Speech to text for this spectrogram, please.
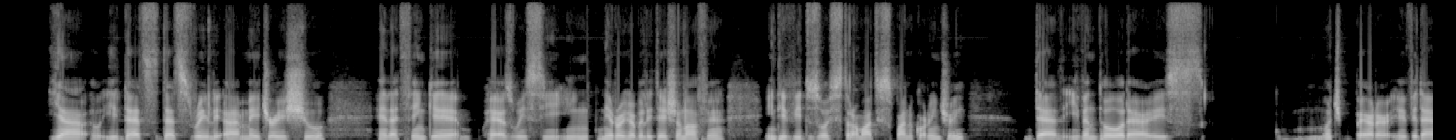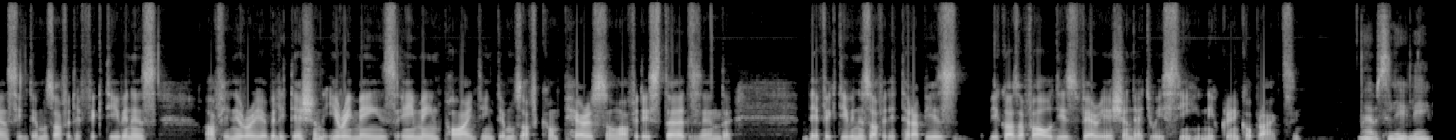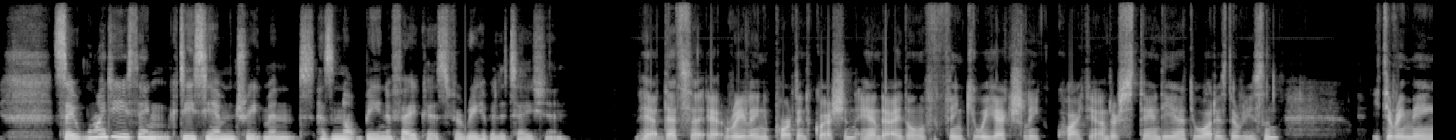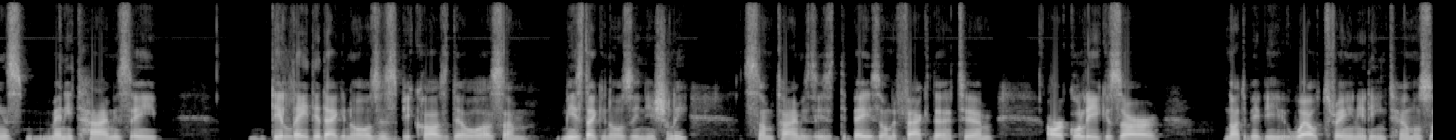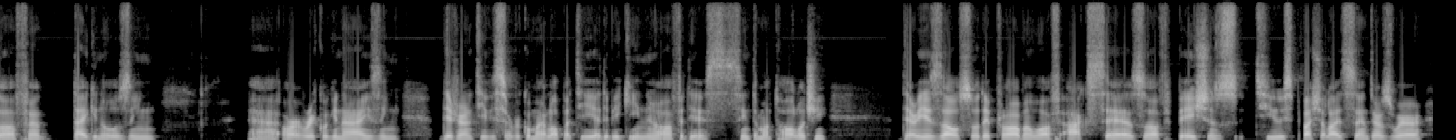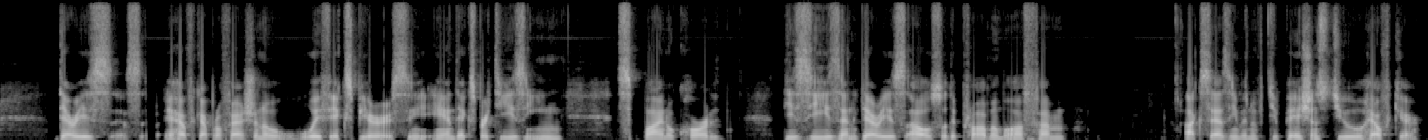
Yeah, that's that's really a major issue, And I think, uh, as we see in neurorehabilitation of uh, individuals with traumatic spinal cord injury, that even though there is much better evidence in terms of the effectiveness of neurorehabilitation, it remains a main point in terms of comparison of the studies and the effectiveness of the therapies because of all this variation that we see in the clinical practice. Absolutely. So, why do you think DCM treatment has not been a focus for rehabilitation? Yeah, that's a, a, really important question, and I don't think we actually quite understand yet what is the reason. It remains many times a delayed diagnosis because there was a um, misdiagnosis initially. Sometimes it's based on the fact that um, our colleagues are not maybe well trained in terms of uh, diagnosing uh, or recognizing degenerative cervical myelopathy at the beginning of the symptomatology. There is also the problem of access of patients to specialized centers where there is a healthcare professional with experience and expertise in spinal cord disease, and there is also the problem of um, access even of to patients to healthcare,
